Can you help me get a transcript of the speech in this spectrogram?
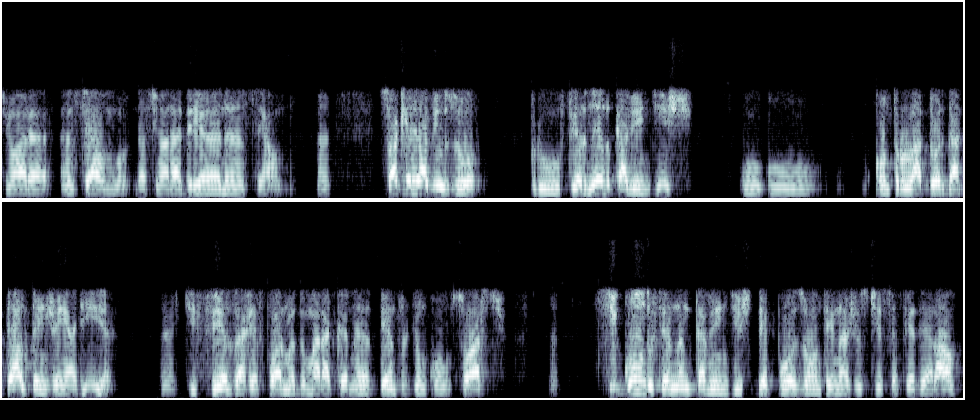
senhora Anselmo, da senhora Adriana Anselmo. Né? Só que ele avisou para o Fernando Cavendish, o, o, controlador da Delta Engenharia, que fez a reforma do Maracanã dentro de um consórcio. Né? Segundo Fernando Cavendish depôs ontem na Justiça Federal,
